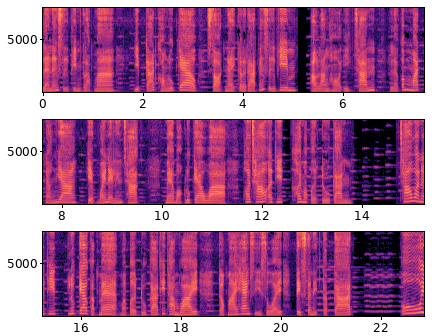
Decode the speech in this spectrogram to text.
และหนังสือพิมพ์กลับมา หยิบการ์ดของลูกแก้ว สอดในกระดาษหนังสือพิมพ์ เอาลังห่ออีกชั้น แล้วก็มัดหนังยาง เก็บไว้ในลิ้นชัก แม่บอกลูกแก้วว่า พอเช้าอาทิตย์ค่อยมาเปิดดูกัน เช้าวันอาทิตย์ ลูกแก้วกับแม่มาเปิดดูการ์ดที่ทำไว้ ดอกไม้แห้งสีสวย ติดสนิทกับการ์ดโอ้ย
